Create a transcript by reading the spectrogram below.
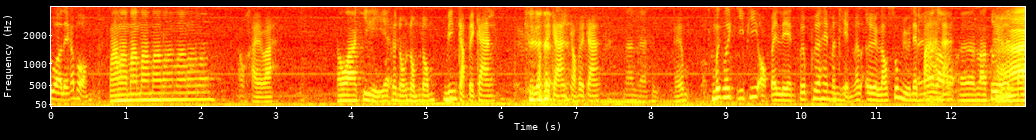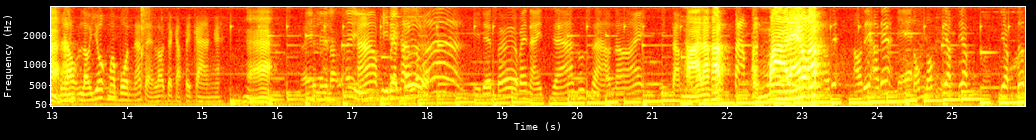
รัวๆเลยครับผม มามามามามามามามามาเอาใครวะเอาวาคิริอะขนมหนมหนมวิ่งกลับไปกลางกลับไปกลางกลับไปกลางนั่นแหละสิเออเมื่อเมื่อกี้พี่ออกไปเลนเพื่อเพื่อให้มันเห็นว่าเออเราซุ่มอยู่ในป่าเรานะเออเราสู้อ่าเราเราโยกมาบนนะ แต่เราจะกลับไปกลางไง อ่าเฮ้ยเลยเราเอ้ยอ้าว Predator ไม่ทันแล้วมั้งพี เดเตอร์ไปไหนจ้าสุสาวน้อยวิ่งตามมาแล้วครับตามผมมาแล้วครับ เอาดิเอาดิเอาดินมนมเสียบเสียบเสียบเดิน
